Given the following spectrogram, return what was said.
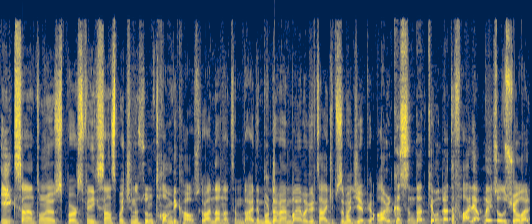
İlk San Antonio Spurs Phoenix Suns maçının sonu tam bir kaostu. Ben de anlatımdaydım. Burada Wembanyama bir takip smacı yapıyor. Arkasından Kevin Durant'e faal yapmaya çalışıyorlar.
